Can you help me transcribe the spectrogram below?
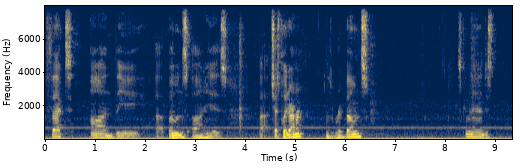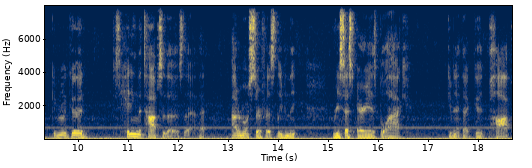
effect on the uh, bones on his uh, chest plate armor, those rib bones. Just coming in, just giving them a good, just hitting the tops of those, that outermost surface, leaving the recessed areas black, giving it that good pop.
